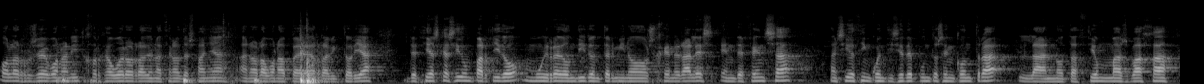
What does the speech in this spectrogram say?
Hola Roger, buenas noches. Jorge Agüero, Radio Nacional de España. Enhorabuena por la victoria. Decías que ha sido un partido muy redondito en términos generales. En defensa han sido 57 puntos en contra, la anotación más baja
